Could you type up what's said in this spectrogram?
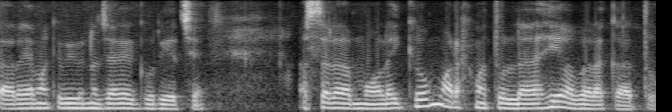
তারাই আমাকে বিভিন্ন জায়গায় ঘুরিয়েছে। আসসালামু আলাইকুম রহমতুল্লাহি আবরাকাতু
